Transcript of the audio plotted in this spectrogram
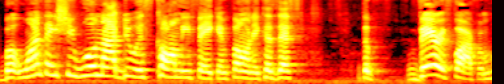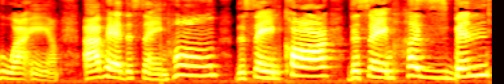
But one thing she will not do is call me fake and phony because that's very far from who I am. I've had the same home, the same car, the same husband,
